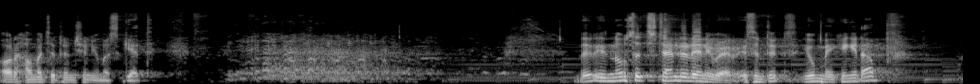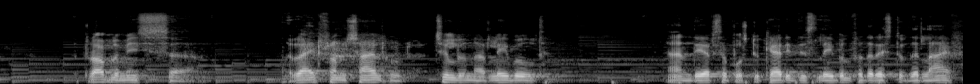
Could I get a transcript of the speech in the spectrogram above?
or how much attention you must get? There is no such standard anywhere, isn't it? You're making it up. The problem is, uh, right from childhood, children are labeled and they are supposed to carry this label for the rest of their life.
